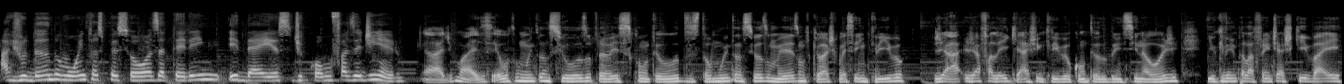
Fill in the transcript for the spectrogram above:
ajudando muito as pessoas a terem ideias de como fazer dinheiro. Ah, demais. Eu tô muito ansioso para ver esses conteúdos, estou muito ansioso mesmo, porque eu acho que vai ser incrível. Já, já falei que acho incrível o conteúdo do Ensina hoje, e o que vem pela frente acho que vai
